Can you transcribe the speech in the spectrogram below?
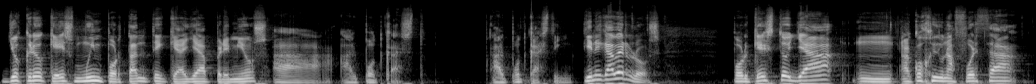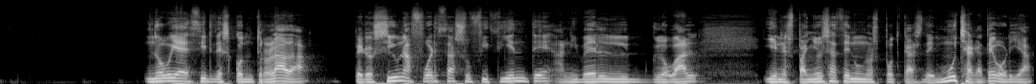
yo creo que es muy importante que haya premios al podcast, al podcasting. Tiene que haberlos, porque esto ya mm, ha cogido una fuerza, no voy a decir descontrolada, pero sí una fuerza suficiente a nivel global y en español se hacen unos podcasts de mucha categoría.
